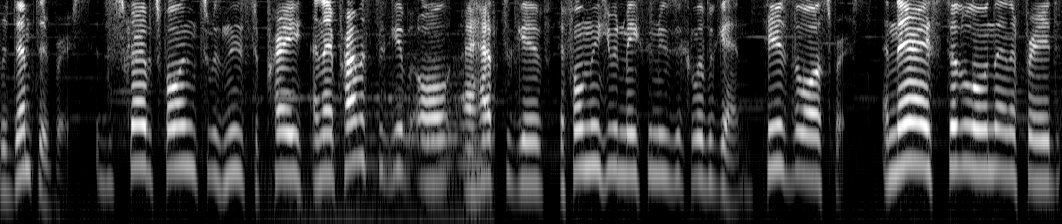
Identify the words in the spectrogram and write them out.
redemptive verse. It describes falling to his knees to pray, and I promise to give all I have to give, if only he would make the music live again. Here's the lost verse. And there I stood alone and afraid,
